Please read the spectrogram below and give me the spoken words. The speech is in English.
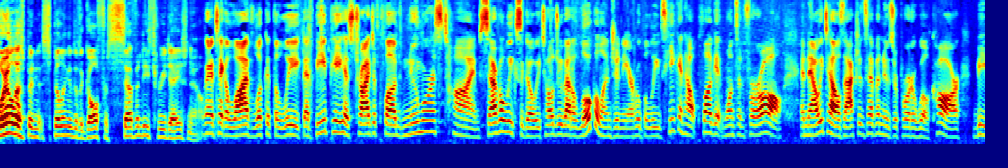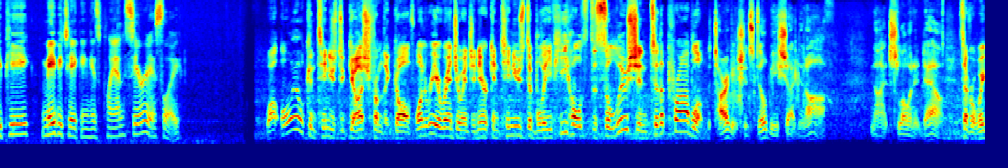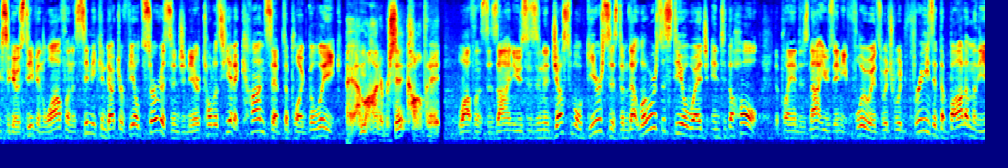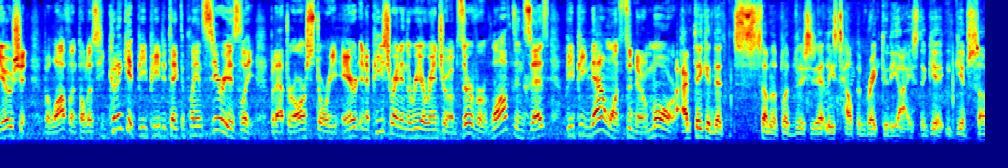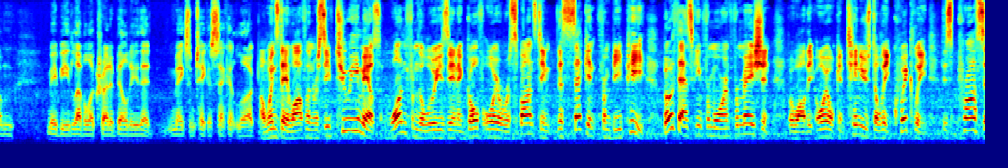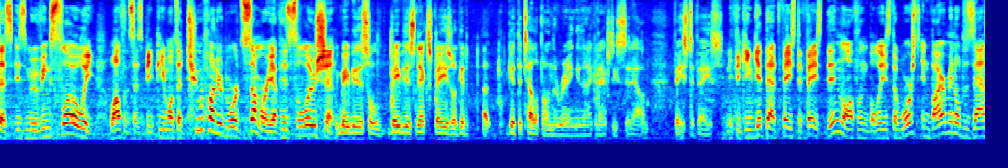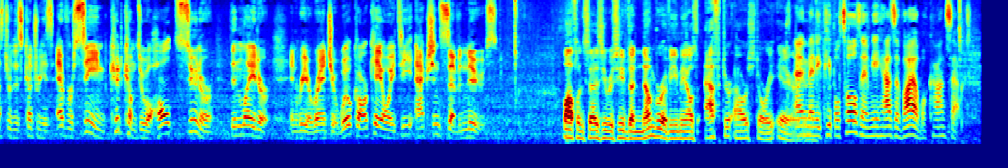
Oil has been spilling into the Gulf for 73 days now. We're going to take a live look at the leak that BP has tried to plug numerous times. Several weeks ago, we told you about a local engineer who believes he can help plug it once and for all. And now he tells Action 7 News reporter Will Carr BP may be taking his plan seriously. While oil continues to gush from the Gulf, one Rio Rancho engineer continues to believe he holds the solution to the problem. The target should still be shutting it off not slowing it down. Several weeks ago, Stephen Laughlin, a semiconductor field service engineer, told us he had a concept to plug the leak. I'm 100% confident Laughlin's design uses an adjustable gear system that lowers the steel wedge into the hull. The plan does not use any fluids, which would freeze at the bottom of the ocean. But Laughlin told us he couldn't get BP to take the plan seriously. But after our story aired and a piece ran in the Rio Rancho Observer, Laughlin says BP now wants to know more. I'm thinking that some of the publicity at least help him break through the ice, that give some maybe level of credibility that makes them take a second look. On Wednesday, Laughlin received two emails, one from the Louisiana Gulf Oil Response Team, the second from BP, both asking for more information. But while the oil continues to leak quickly, this process is moving slowly. Laughlin says BP wants a 200-word summary of his solution. Maybe this will, maybe this next phase will get uh, get the telephone the ring, and then I can actually sit down face to face. If you can get that face to face, then Laughlin believes the worst environmental disaster this country has ever seen could come to a halt sooner than later. In Rio Rancho, Will Carr, KOAT Action 7 News. Laughlin says he received a number of emails after our story aired. And many people told him he has a viable concept.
